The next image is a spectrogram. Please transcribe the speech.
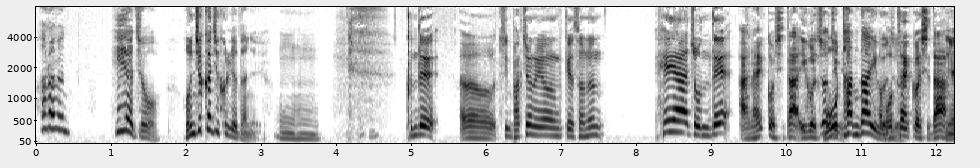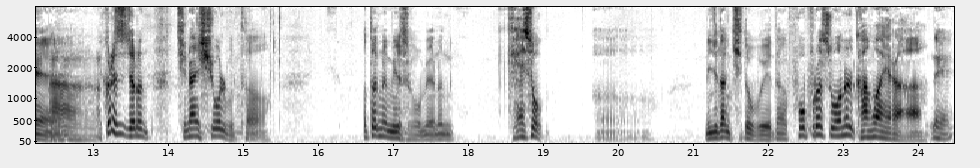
안 하면 해야죠. 언제까지 끌려다녀요? 음. 근데 어, 지금 박전 의원께서는 해야 좋은데 안 할 것이다 이거죠? 못한다 이거죠. 아, 못할 것이다. 예. 아. 그래서 저는 지난 10월부터 어떤 의미에서 보면은 계속 어, 민주당 지도부에다 4 플러스 1을 강화해라. 네.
